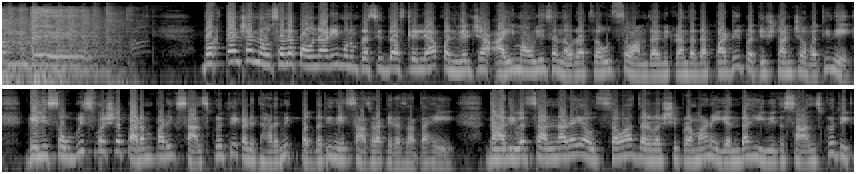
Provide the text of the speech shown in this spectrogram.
अंबे भक्तांच्या नवसाला पावणारी म्हणून प्रसिद्ध असलेल्या पनवेलच्या आई माऊलीचा नवरात्र उत्सव आमदार विक्रांतदादा पाटील प्रतिष्ठानच्या वतीने गेली सव्वीस वर्ष पारंपरिक सांस्कृतिक आणि धार्मिक पद्धतीने साजरा केला जात आहे. दहा दिवस चालणाऱ्या या उत्सवात दरवर्षीप्रमाणे यंदाही विविध सांस्कृतिक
